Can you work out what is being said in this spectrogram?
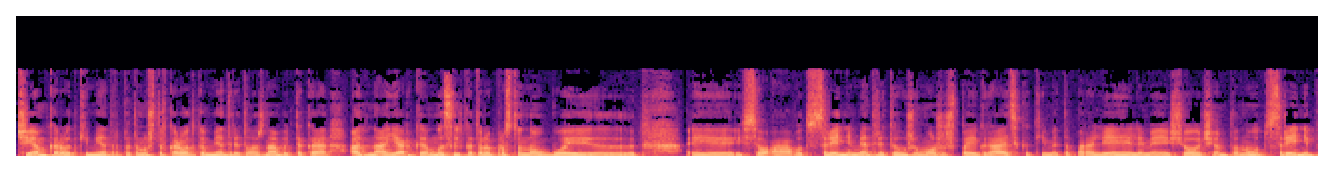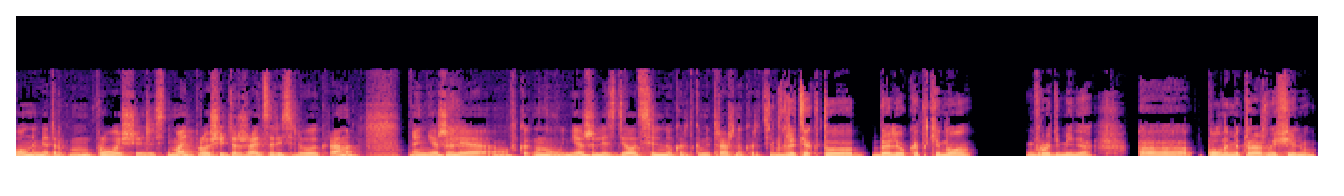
чем короткий метр, потому что в коротком метре должна быть такая одна яркая мысль, которая просто на убой э, и, и все. А вот в среднем метре ты уже можешь поиграть какими-то параллелями, еще чем-то. Ну, вот в средний полный метр проще снимать, проще держать зрителя у экрана, нежели, ну, нежели сделать сильную короткометражную картину. Для тех, кто далек от кино, вроде меня, а полнометражный фильм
